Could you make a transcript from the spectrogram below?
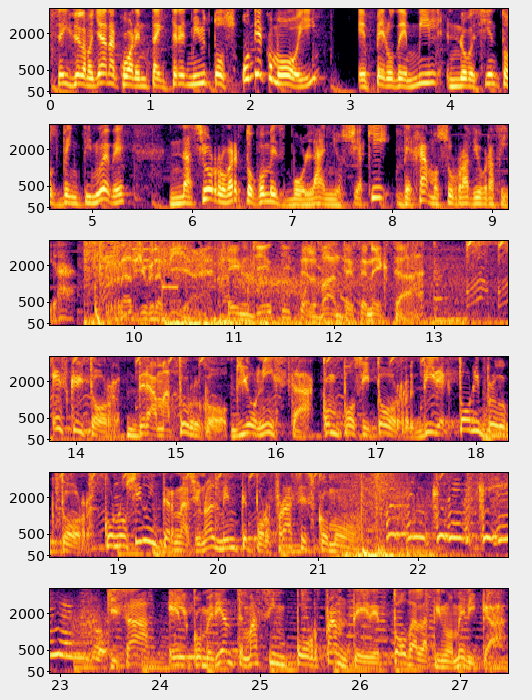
6 de la mañana, 43 minutos. Un día como hoy, eh, pero de 1929, nació Roberto Gómez Bolaños y aquí dejamos su radiografía. Radiografía en Jesse Cervantes en Exa. Escritor, dramaturgo, guionista, compositor, director y productor, conocido internacionalmente por frases como quizá el comediante más importante de toda Latinoamérica.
